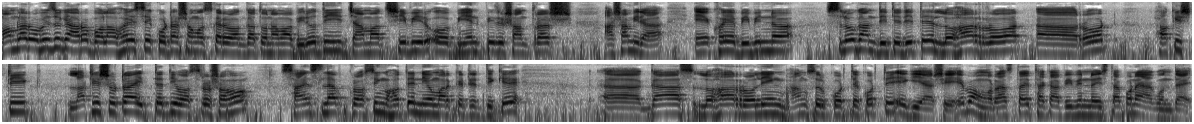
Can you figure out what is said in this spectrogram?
মামলার অভিযোগে আরও বলা হয়েছে, কোটা সংস্কারের অজ্ঞাতনামা বিরোধী জামাত শিবির ও বিএনপির সন্ত্রাস আসামিরা এক হয়ে বিভিন্ন স্লোগান দিতে দিতে লোহার রড রড, হকি স্টিক লাঠিসোঁটা ইত্যাদি অস্ত্রসহ সায়েন্স ল্যাব ক্রসিং হতে নিউ মার্কেটের দিকে গাছ, লোহার রোলিং ভাঙচুর করতে করতে এগিয়ে আসে এবং রাস্তায় থাকা বিভিন্ন স্থাপনায় আগুন দেয়।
